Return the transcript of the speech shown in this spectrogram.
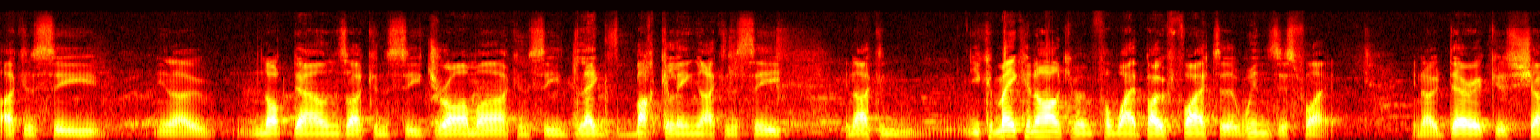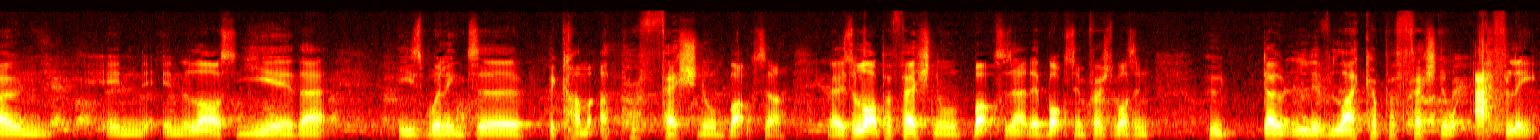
I can see, you know, knockdowns. I can see drama. I can see legs buckling. I can see, you know, I can. You can make an argument for why both fighter wins this fight. You know, Derek has shown in in the last year that he's willing to become a professional boxer. Now, there's a lot of professional boxers out there, boxing, professional boxing, who don't live like a professional athlete.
